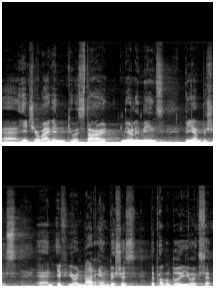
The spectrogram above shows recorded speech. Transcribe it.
Uh, hitch your wagon to a star merely means be ambitious. And if you're not ambitious, the probability you accept,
